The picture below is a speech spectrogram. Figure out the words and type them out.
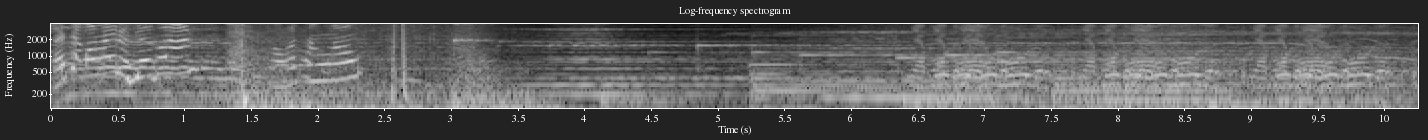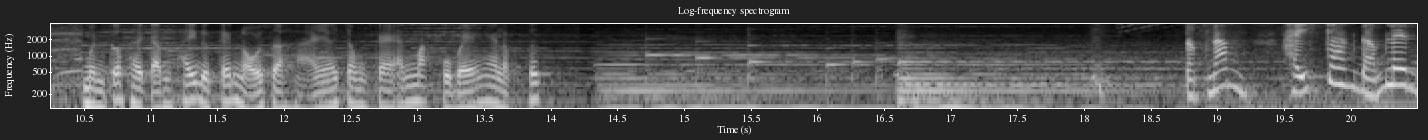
Tại sao con lấy đồ chơi của anh? Còn có xăng không? Nhà mua được, nhà mua được, nhà mua được mình có thể cảm thấy được cái nỗi sợ hãi ở trong cái ánh mắt của bé ngay lập tức Tập 5 Hãy can đảm lên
